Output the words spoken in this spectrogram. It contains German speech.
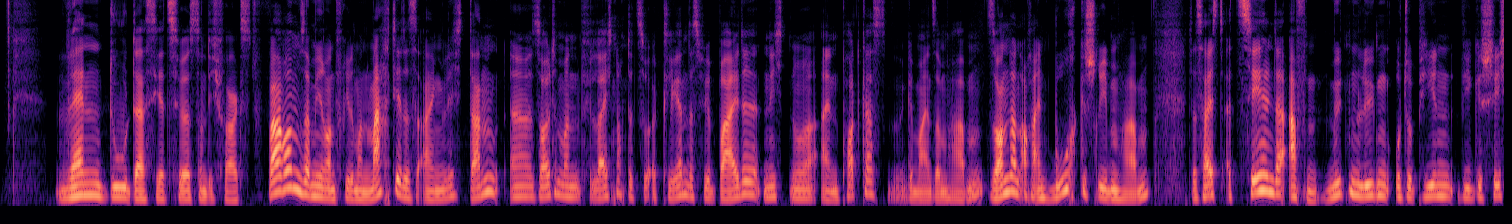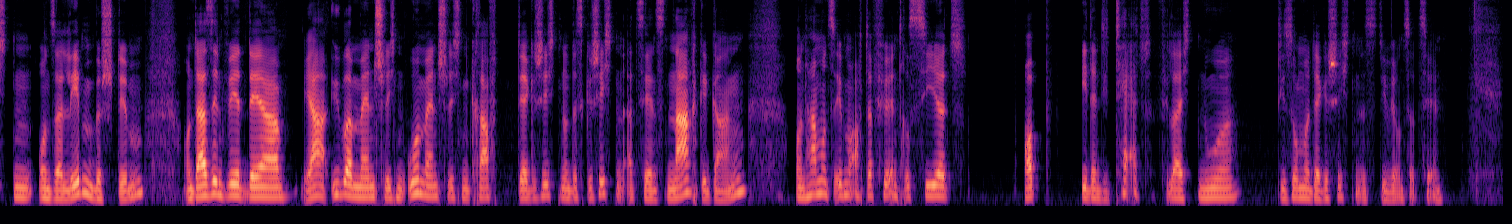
Wenn du das jetzt hörst und dich fragst, warum Samira und Friedemann macht ihr das eigentlich, dann äh, sollte man vielleicht noch dazu erklären, dass wir beide nicht nur einen Podcast gemeinsam haben, sondern auch ein Buch geschrieben haben. Das heißt Erzählende Affen, Mythen, Lügen, Utopien, wie Geschichten unser Leben bestimmen. Und da sind wir der ja, übermenschlichen, urmenschlichen Kraft der Geschichten und des Geschichtenerzählens nachgegangen und haben uns eben auch dafür interessiert, ob Identität vielleicht nur die Summe der Geschichten ist, die wir uns erzählen.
